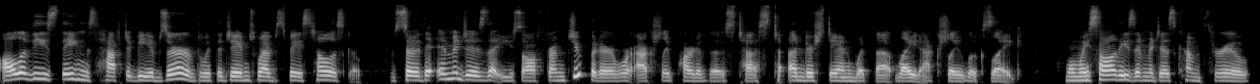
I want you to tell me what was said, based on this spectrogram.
All of these things have to be observed with the James Webb Space Telescope. So the images that you saw from Jupiter were actually part of those tests to understand what that light actually looks like. When we saw these images come through,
